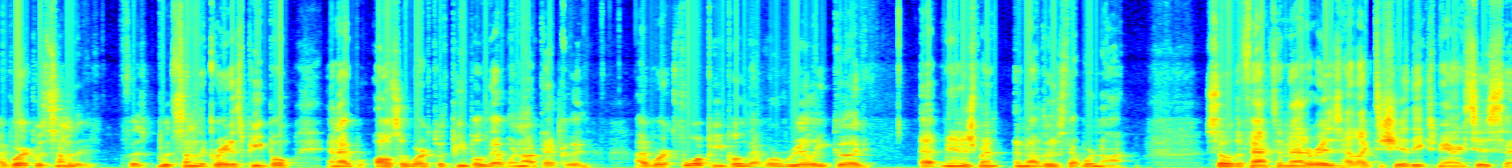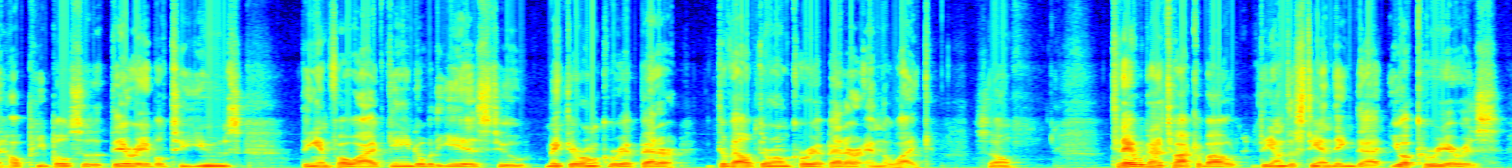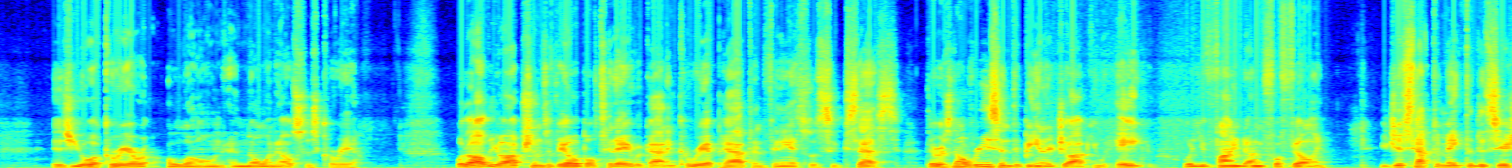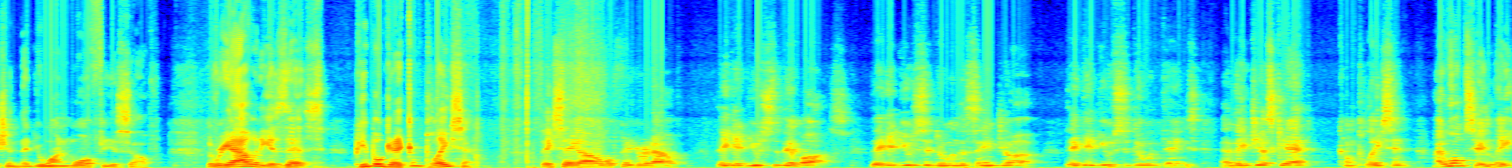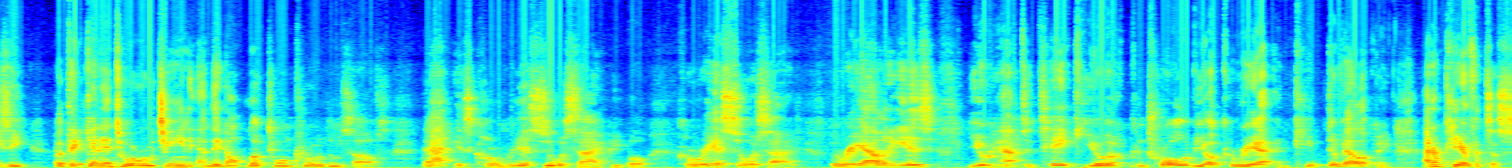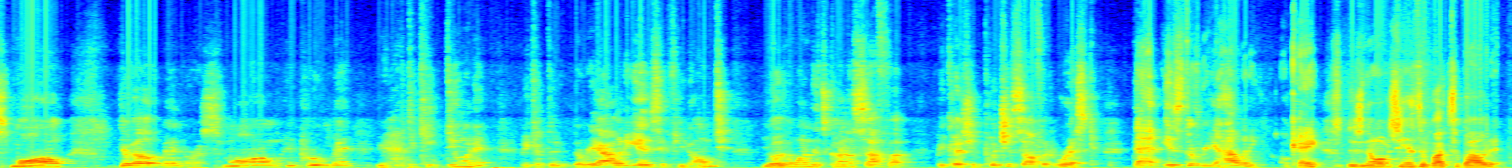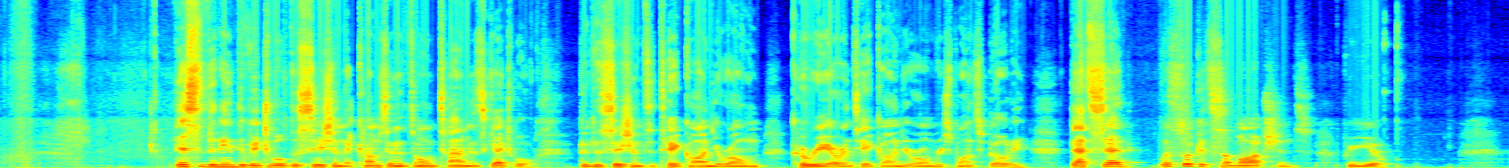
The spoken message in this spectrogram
I've worked with some of the with some of the greatest people, and I've also worked with people that were not that good. I worked for people that were really good at management and others that were not. So the fact of the matter is, I like to share the experiences to help people so that they're able to use the info I've gained over the years to make their own career better, develop their own career better, and the like. So today we're going to talk about the understanding that your career is is your career alone and no one else's career. With all the options available today regarding career path and financial success, there is no reason to be in a job you hate or you find unfulfilling. You just have to make the decision that you want more for yourself. The reality is this people get complacent. They say, oh, we'll figure it out. They get used to their boss. They get used to doing the same job. They get used to doing things and they just get complacent. I won't say lazy, but they get into a routine and they don't look to improve themselves. That is career suicide, people. Career suicide. The reality is, you have to take your control of your career and keep developing. I don't care if it's a small development or a small improvement, you have to keep doing it. Because the, the reality is, if you don't, you're the one that's going to suffer because you put yourself at risk. That is the reality, okay? There's no ifs, ands, or buts about it. This is an individual decision that comes in its own time and schedule. The decision to take on your own career and take on your own responsibility. That said, let's look at some options for you.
